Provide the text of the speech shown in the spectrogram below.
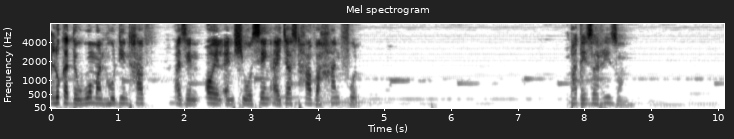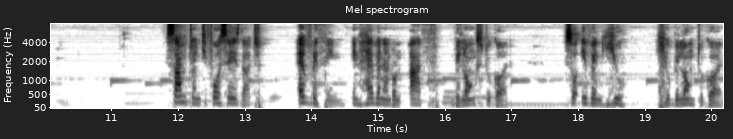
Look at the woman who didn't have, as in oil, and she was saying, I just have a handful. But there's a reason. Psalm 24 says that everything in heaven and on earth belongs to God. So even you, you belong to God.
